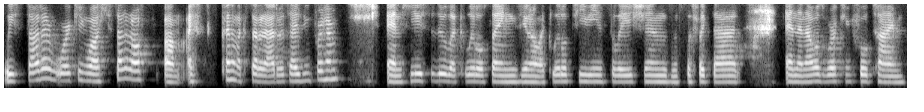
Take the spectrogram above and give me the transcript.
we started working. Well, he started off. Um, I kind of like started advertising for him, and he used to do like little things, you know, like little TV installations and stuff like that. And then I was working full time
